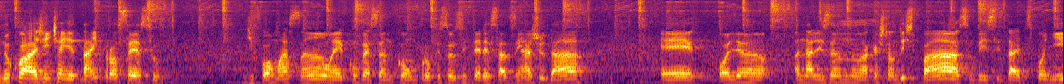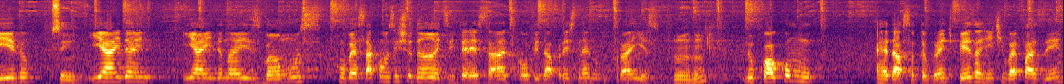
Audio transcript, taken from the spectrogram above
no qual a gente ainda está em processo de formação, é conversando com professores interessados em ajudar, é, olha, analisando a questão do espaço, ver se está disponível. Sim. E ainda, e ainda nós vamos conversar com os estudantes interessados, convidar para esse negócio, para isso. Uhum. No qual, como a redação tem um grande peso, a gente vai fazer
